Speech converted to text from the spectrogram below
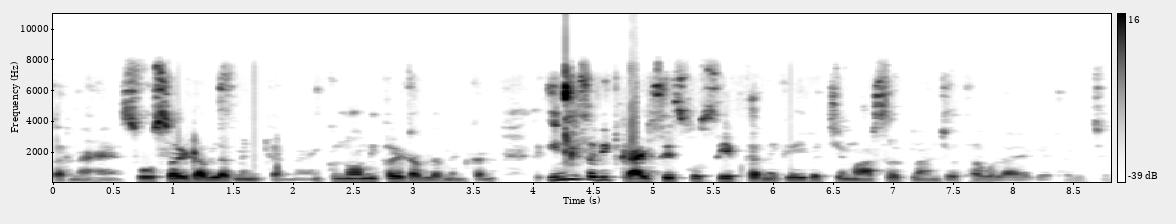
करना है सोशल डेवलपमेंट करना है इकोनॉमिकल डेवलपमेंट करना तो इन्हीं सभी क्राइसिस को सेव करने के लिए बच्चे मार्शल प्लान जो था वो लाया गया था बच्चे।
